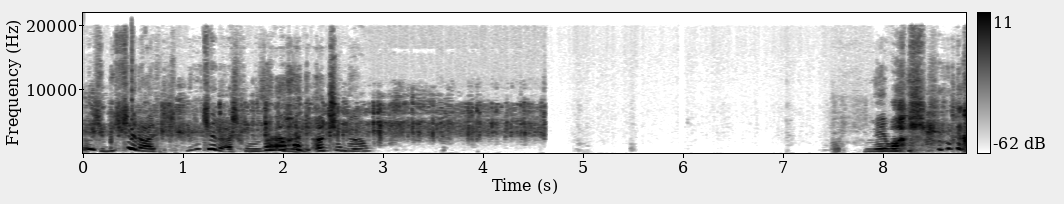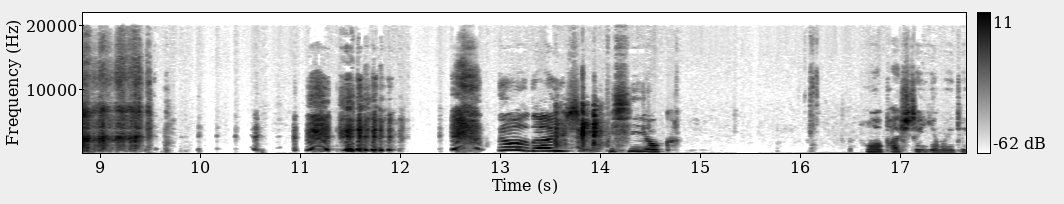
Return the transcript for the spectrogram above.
Neyse bir kere aç. Bir kere açmamız Aa, lazım. hadi açalım. Ne var? Ne oldu Ayşe? Bir şey yok. O paşta yemedi.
